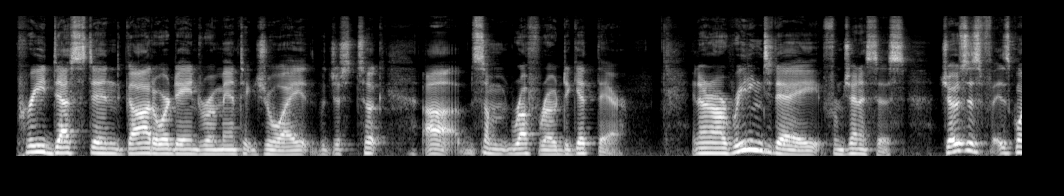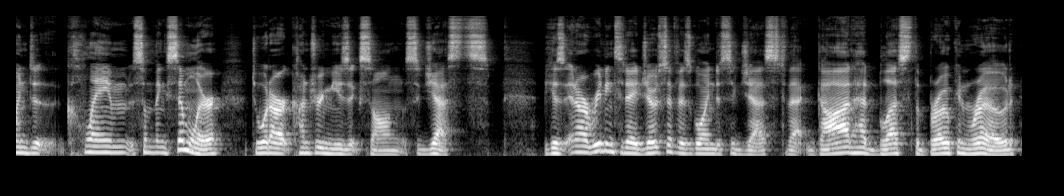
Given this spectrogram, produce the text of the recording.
predestined, God ordained romantic joy. It just took uh, some rough road to get there. And in our reading today from Genesis, Joseph is going to claim something similar to what our country music song suggests. Because in our reading today, Joseph is going to suggest that God had blessed the broken road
